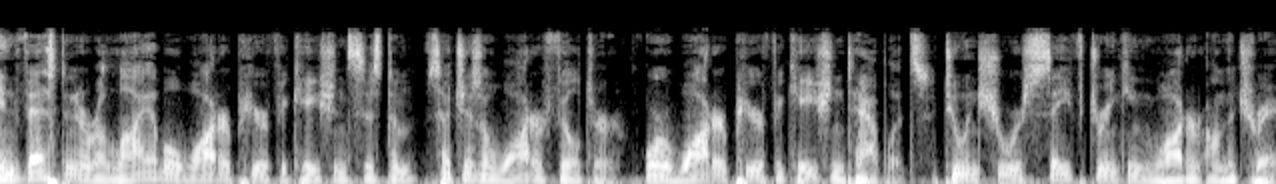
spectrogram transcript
Invest in a reliable water purification system such as a water filter or water purification tablets to ensure safe drinking water on the trail.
